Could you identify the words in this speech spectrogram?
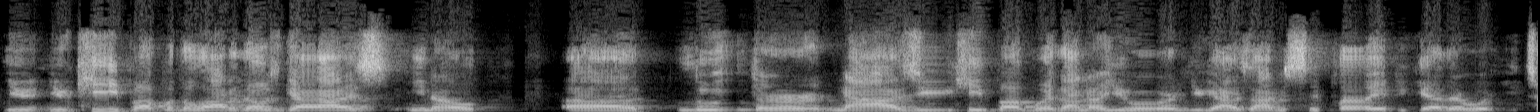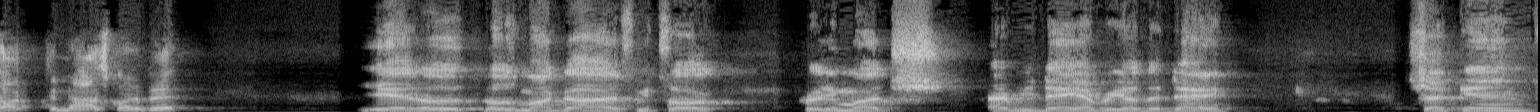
you you keep up with a lot of those guys. You know, uh, Luther, Naz. You keep up with. I know you were. You guys obviously played together. What you talked to Naz quite a bit. Yeah, those those my guys. We talk pretty much every day, every other day. Check in,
